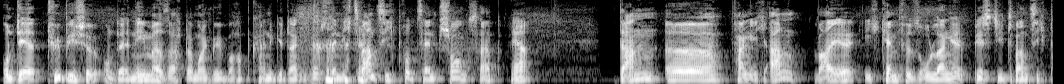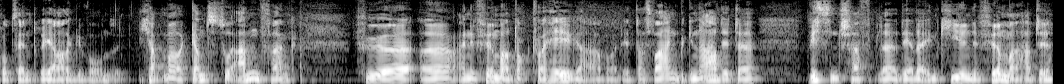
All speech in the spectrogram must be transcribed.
Und der typische Unternehmer sagt, da mache ich mir überhaupt keine Gedanken. Selbst wenn ich 20 Prozent Chance habe, ja. dann äh, fange ich an, weil ich kämpfe so lange, bis die 20 Prozent real geworden sind. Ich habe mal ganz zu Anfang für äh, eine Firma Dr. Hell gearbeitet. Das war ein begnadeter Wissenschaftler, der da in Kiel eine Firma hatte.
